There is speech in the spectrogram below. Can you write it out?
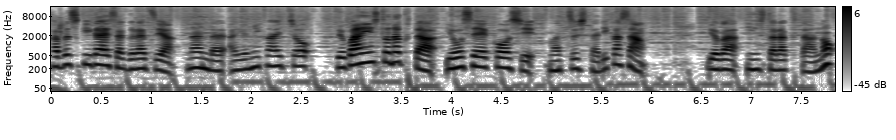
株式会社グラツヤ南台あゆみ会長ヨガインストラクター養成講師松下理香さん。ヨガインストラクターの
